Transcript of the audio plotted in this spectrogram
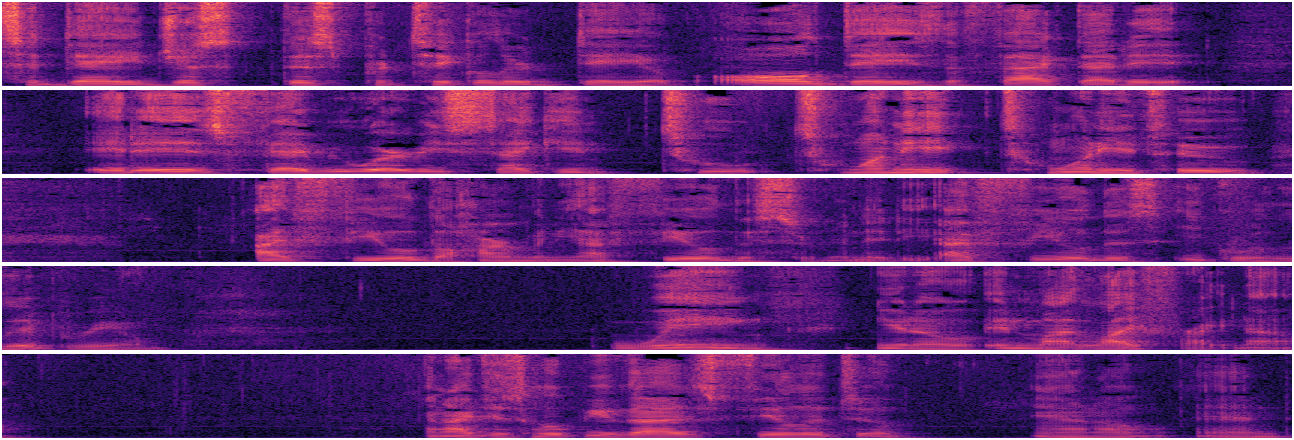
today, just this particular day of all days, the fact that it it is February 2nd, 2022. I feel the harmony. I feel the serenity. I feel this equilibrium weighing, you know, in my life right now. And I just hope you guys feel it too, you know? And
